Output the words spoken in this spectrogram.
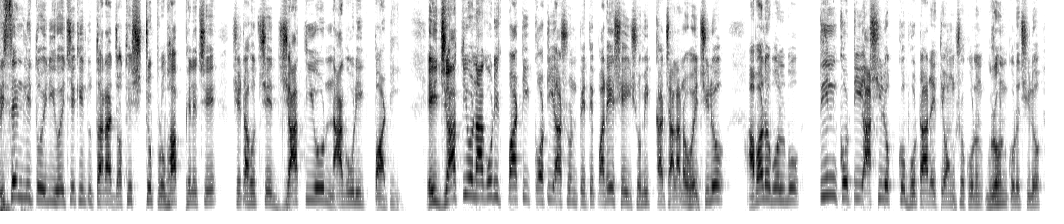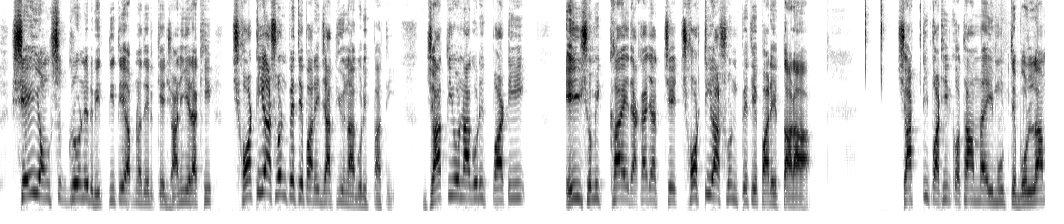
রিসেন্টলি তৈরি হয়েছে, কিন্তু তারা যথেষ্ট প্রভাব ফেলেছে, সেটা হচ্ছে জাতীয় নাগরিক পার্টি। এই জাতীয় নাগরিক পার্টি কটি আসন পেতে পারে, সেই সমীক্ষা চালানো হয়েছিল। আবারও বলব, তিন কোটি আশি লক্ষ ভোটার এতে অংশগ্রহণ গ্রহণ করেছিল। সেই অংশগ্রহণের ভিত্তিতে আপনাদেরকে জানিয়ে রাখি, ছটি আসন পেতে পারে জাতীয় নাগরিক পার্টি। জাতীয় নাগরিক পার্টি এই সমীক্ষায় দেখা যাচ্ছে ছটি আসন পেতে পারে তারা। চারটি পার্টির কথা আমরা এই মুহূর্তে বললাম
